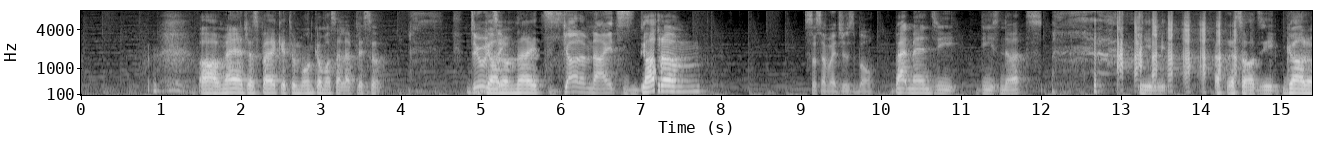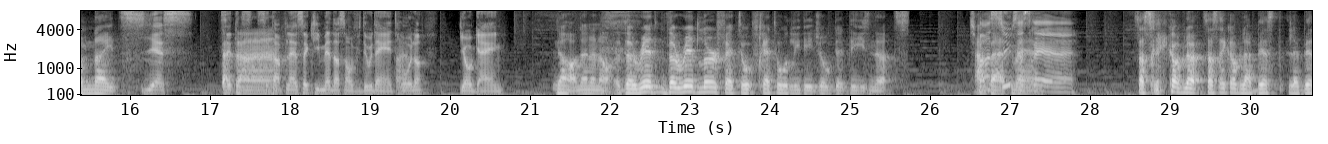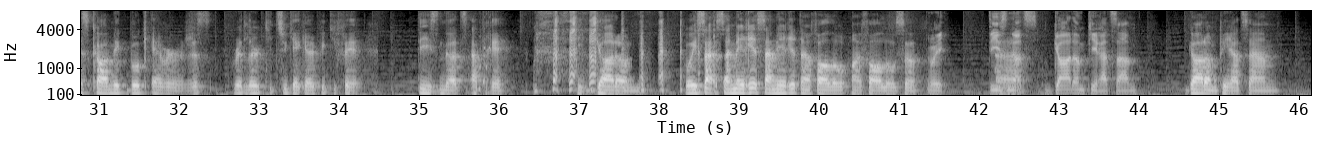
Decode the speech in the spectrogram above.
Oh man, j'espère que tout le monde commence à l'appeler ça. Dude, Gotham Knights. Gotham Knights. Gotham. Ça, ça va être juste bon. Batman dit These nuts. Et après ça, on dit Gotham Knights. Yes. C'est en plein ça qu'il met dans son vidéo d'intro, là. Yo, gang. Non, non, non, non. The, Rid- The Riddler fait ferait totally des jokes de These nuts. Tu penses-tu que ça serait... Ça serait comme, le, ça serait comme la best, le best comic book ever. Juste Riddler qui tue quelqu'un puis qui fait These nuts après. Puis got him. Oui, ça, ça, mérite, ça mérite un follow, un follow ça. Oui. These Euh. nuts. Gotham Pirate Sam. Got him, Pirate Sam.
